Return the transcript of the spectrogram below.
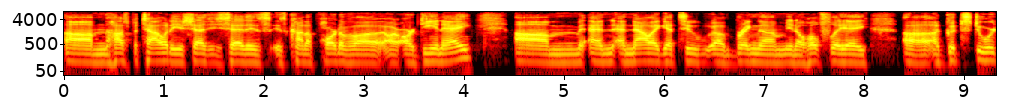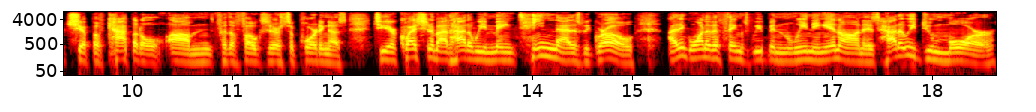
Um, hospitality, as Shatsy said, is is kind of part of uh, our, our DNA um, and and now I get to uh, bring them, you know, hopefully a uh, a good stewardship of capital um, for the folks that are supporting us. To your question about how do we maintain that as we grow, I think one of the things we've been leaning in on is how do we do more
